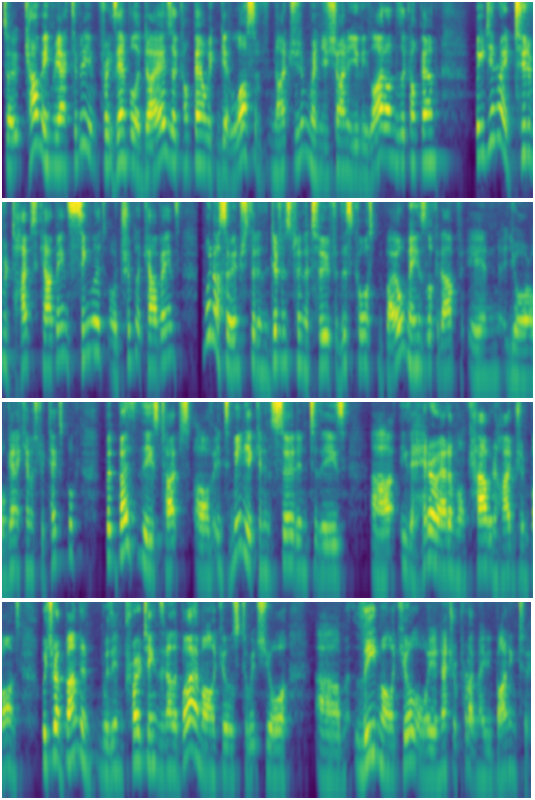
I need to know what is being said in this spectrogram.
So carbene reactivity, for example, a diazo compound, we can get loss of nitrogen when you shine a UV light onto the compound. We can generate two different types of carbenes, singlet or triplet carbenes. We're not so interested in the difference between the two for this course, but by all means look it up in your organic chemistry textbook. But both of these types of intermediate can insert into these uh, either heteroatom or carbon-hydrogen bonds, which are abundant within proteins and other biomolecules to which your um, lead molecule or your natural product may be binding to.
